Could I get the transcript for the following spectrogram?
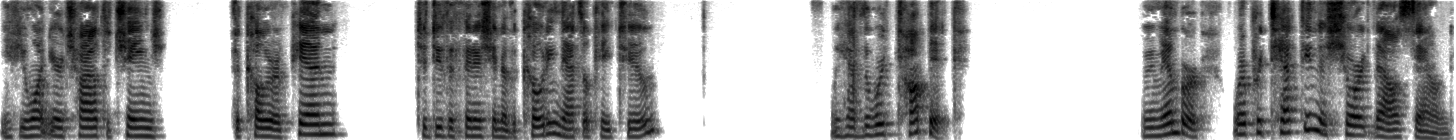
If you want your child to change the color of pen to do the finishing of the coding, that's okay too. We have the word topic. Remember, we're protecting the short vowel sound.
